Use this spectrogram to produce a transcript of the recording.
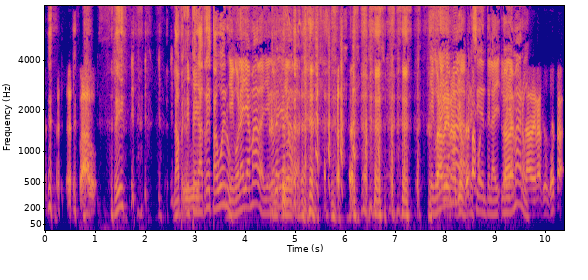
Claro. Sí. La- el pegatrés está bueno. Llegó la llamada, llegó la llamada. llegó la llamada, Z, presidente. la- ¿Lo La- llamaron? La de Nación Z,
